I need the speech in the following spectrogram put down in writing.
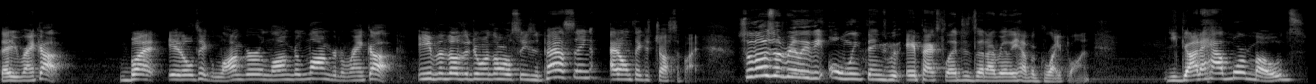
that you rank up. But it'll take longer and longer and longer to rank up. Even though they're doing the whole season passing, I don't think it's justified. So those are really the only things with Apex Legends that I really have a gripe on you got to have more modes,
